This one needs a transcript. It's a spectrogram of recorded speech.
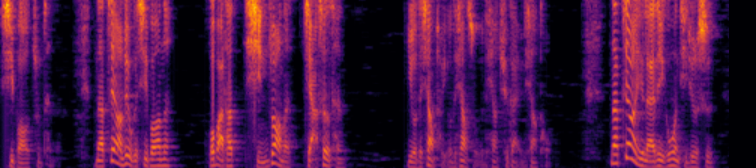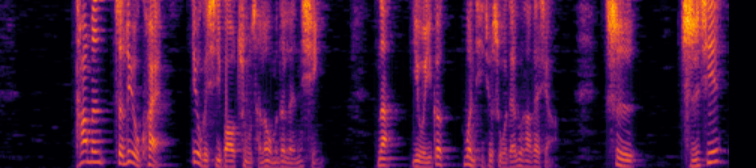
细胞组成的，那这样六个细胞呢？我把它形状呢假设成有的像腿，有的像手，有的像躯干，有的像头。那这样一来的一个问题就是，它们这六块六个细胞组成了我们的人形。那有一个问题就是我在路上在想，是直接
